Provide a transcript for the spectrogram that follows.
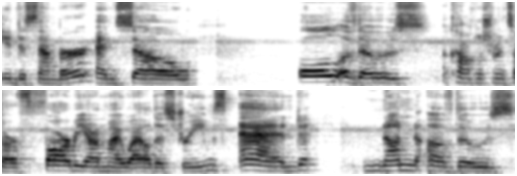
in December. And so all of those accomplishments are far beyond my wildest dreams. And none of those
